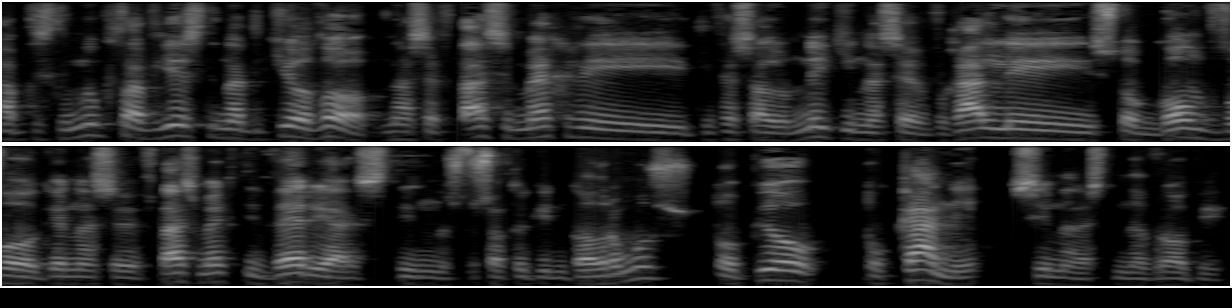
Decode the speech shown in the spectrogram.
από τη στιγμή που θα βγει στην Αττική Οδό, να σε φτάσει μέχρι τη Θεσσαλονίκη, να σε βγάλει στον Κόμβο και να σε φτάσει μέχρι τη Βέρεια στην, στους αυτοκινητόδρομους, το οποίο το κάνει σήμερα στην Ευρώπη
